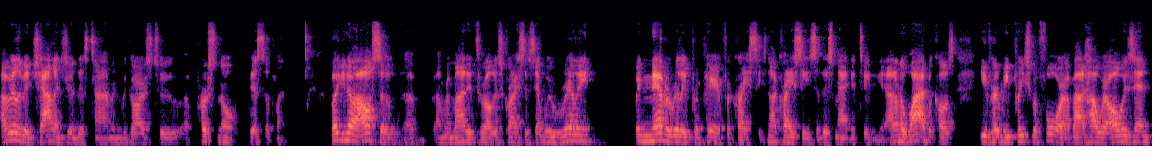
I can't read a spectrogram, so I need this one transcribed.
I've really been challenged during this time in regards to personal discipline. But you know, I also uh, I'm reminded through all this crisis that we really we're never really prepared for crises, not crises of this magnitude. I don't know why, because you've heard me preach before about how we're always in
